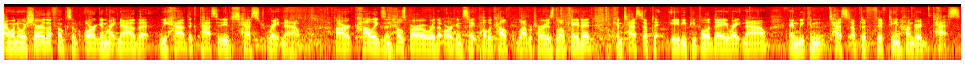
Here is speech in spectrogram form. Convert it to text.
I want to assure the folks of Oregon right now that we have the capacity to test right now. Our colleagues in Hillsboro, where the Oregon State Public Health Laboratory is located, can test up to 80 people a day right now, and we can test up to 1,500 tests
